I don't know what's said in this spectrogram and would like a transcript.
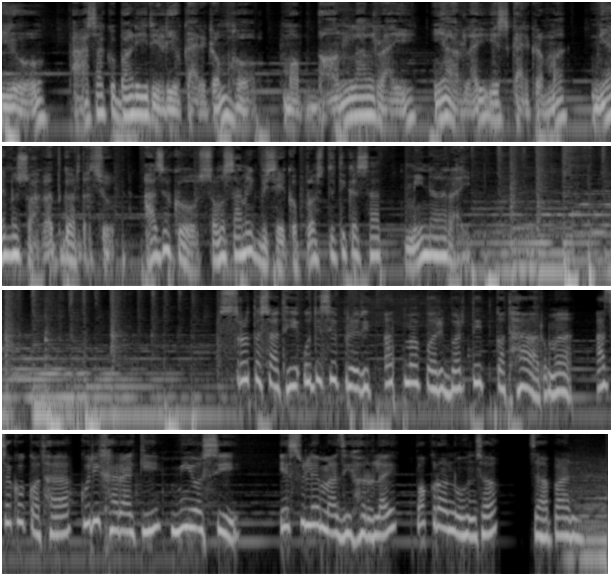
यो आशाको बाणी रेडियो कार्यक्रम हो। म धनलाल राई यहाँहरूलाई यस कार्यक्रममा न्यानो स्वागत गर्दछु। आजको समसामयिक विषयको प्रस्तुतिका साथ मिना राई। श्रोत साथी उद्देश्य प्रेरित आत्मा परिवर्तित कथाहरूमा आजको कथा कुरी खराकी मियोसी। यसुले माझीहरूलाई पक्रनुहुन्छ जापान।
